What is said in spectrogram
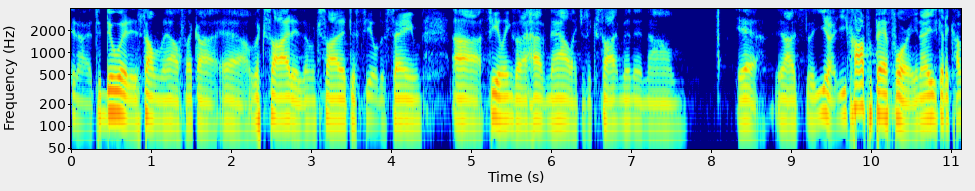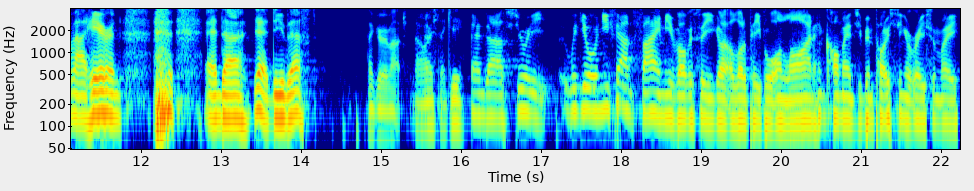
you know, to do it is something else. Like I, yeah, I'm excited. I'm excited to feel the same uh, feelings that I have now, like just excitement and um, yeah, you know, it's, you know, you can't prepare for it. You know, you just got to come out here and and uh, yeah, do your best. Thank you very much. No worries, thank you. And uh, Stewie, with your newfound fame, you've obviously got a lot of people online and comments. You've been posting it recently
